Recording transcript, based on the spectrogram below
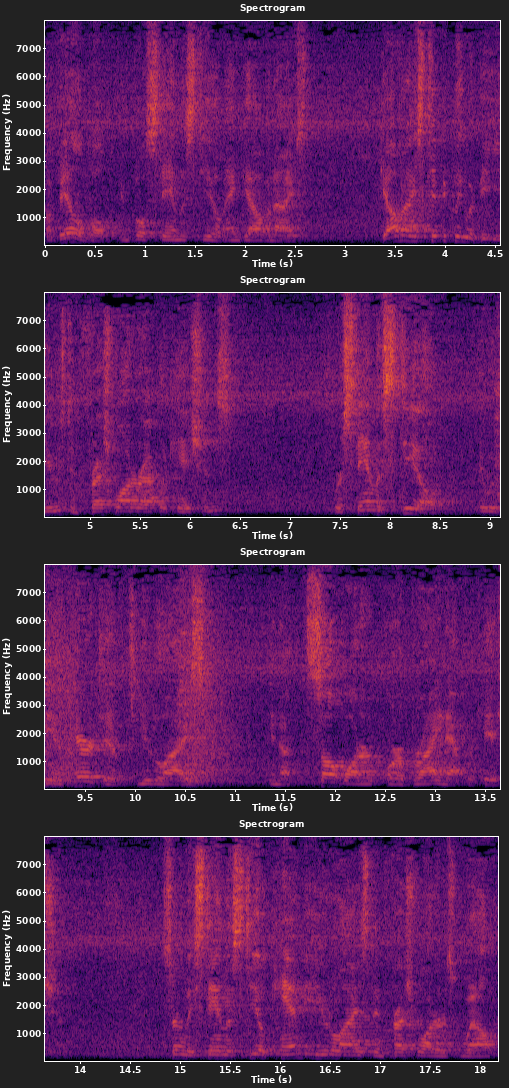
available in both stainless steel and galvanized. Galvanized typically would be used in freshwater applications, where stainless steel, it would be imperative to utilize in a saltwater or a brine application. Certainly stainless steel can be utilized in freshwater as well,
